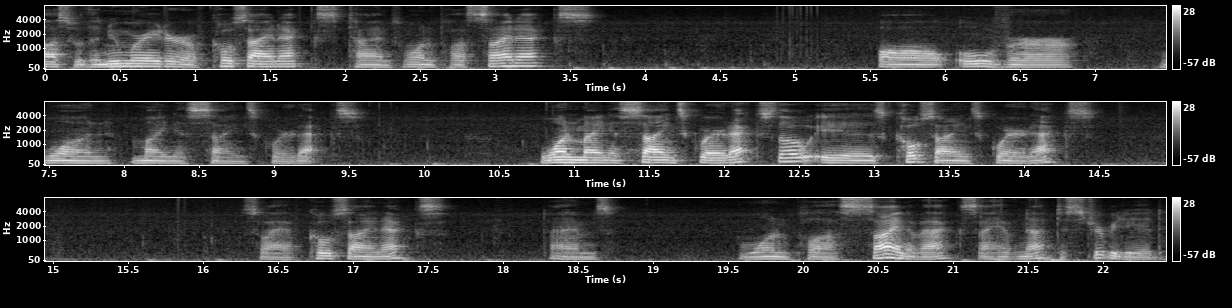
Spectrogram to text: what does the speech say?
us with a numerator of cosine x times 1 plus sine x all over 1 minus sine squared x. 1 minus sine squared x, though, is cosine squared x. So I have cosine x times 1 plus sine of x. I have not distributed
